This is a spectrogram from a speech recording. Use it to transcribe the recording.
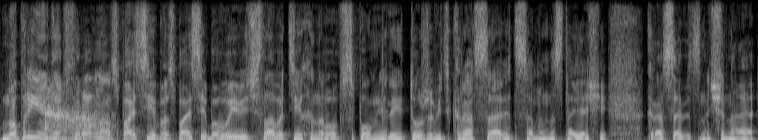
но принято все равно. Спасибо, спасибо. Вы Вячеслава Тихонова вспомнили. И тоже ведь красавец, самый настоящий красавец, начиная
